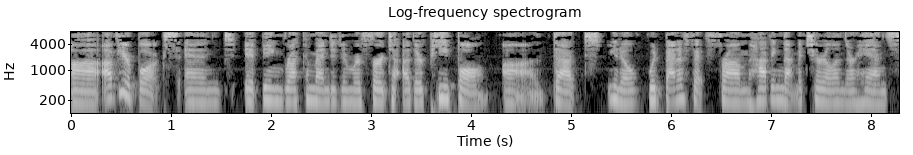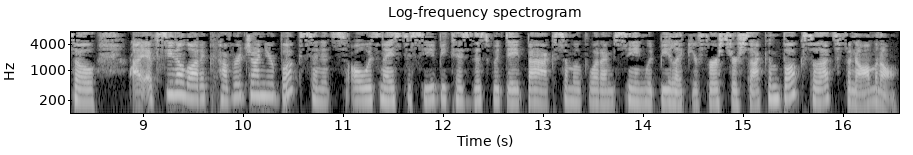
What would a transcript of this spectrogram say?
uh, of your books and it being recommended and referred to other people uh, that you know would benefit from having that material in their hands. So I, I've seen a lot of coverage on your books, and it's always nice to see because this would date back. Some of what I'm seeing would be like your first or second book, so that's phenomenal.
